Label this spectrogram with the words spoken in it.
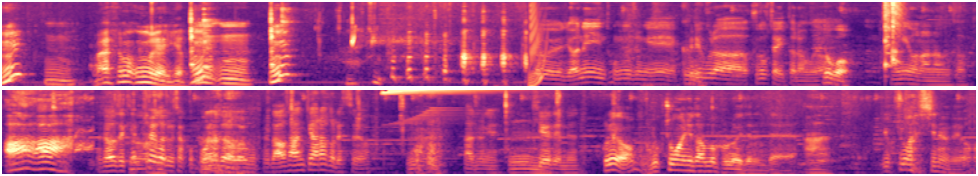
음? 음, 말씀은 응해야지. 음, 음. 음? 그 연예인 동료 중에 그리구라 구독자 있더라고요. 누구? 장희원 아나운서. 아, 제가 어제 캡처해가지고 자꾸 보내더라고요. 나와서 함께 하라 그랬어요. 나중에 음. 기회 되면. 그래요. 육중환이도 한번 불러야 되는데. 아, 육중환 씨는 왜요?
